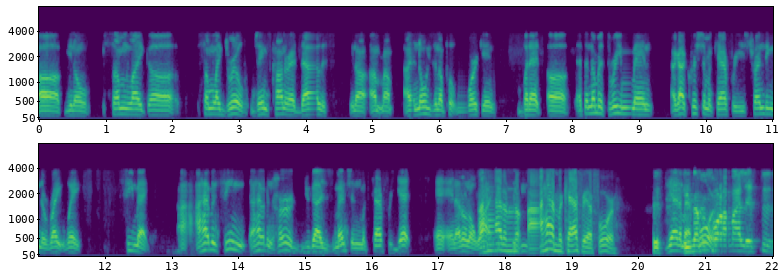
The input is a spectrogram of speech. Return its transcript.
uh, you know, some like uh some like drill. James Conner at Dallas. You know, I'm, I'm I know he's gonna put work in, but at uh at the number three man, I got Christian McCaffrey. He's trending the right way. C Mac. I, I haven't seen, I haven't heard you guys mention McCaffrey yet, and, and I don't know why. I had him. I had McCaffrey at four. You had him He's at number four. four on my list too.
